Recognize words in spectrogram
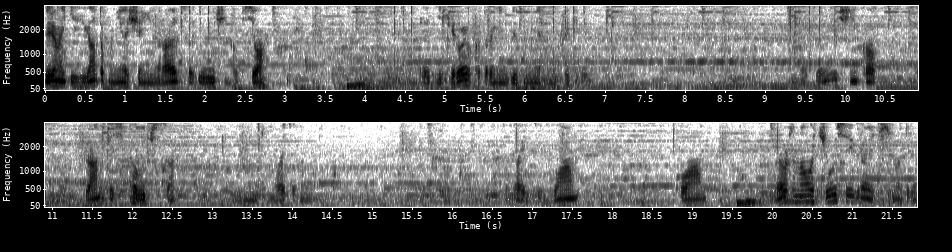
Берем этих гигантов мне вообще не нравится и лучников. Все этих героев которые не бьют мирных жителей. Так, и лучников гигант если получится. Давайте одну давайте плам плам я уже научился играть смотрю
